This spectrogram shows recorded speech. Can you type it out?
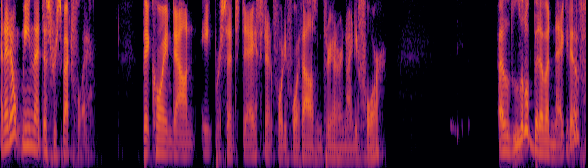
And I don't mean that disrespectfully. Bitcoin down 8% today, sitting at 44,394 a little bit of a negative,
